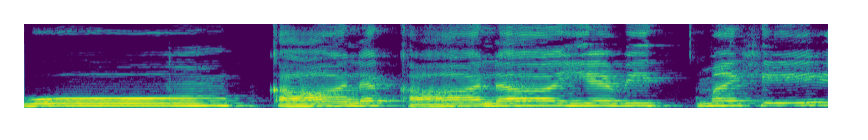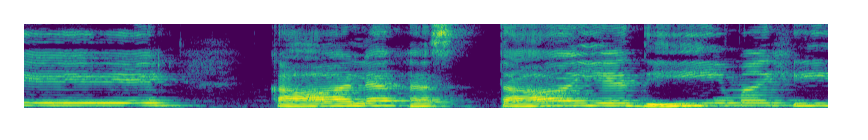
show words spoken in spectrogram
ॐ कालकालाय विद्महे। कालहस्ताय धीमहि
